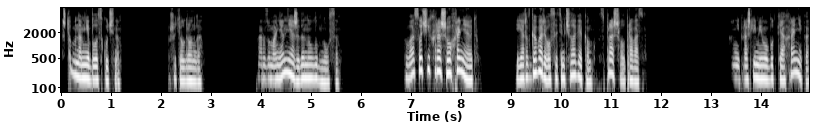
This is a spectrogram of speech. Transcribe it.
«Чтобы нам не было скучно», — пошутил Дронго. Арзуманян неожиданно улыбнулся. «Вас очень хорошо охраняют. Я разговаривал с этим человеком, спрашивал про вас». Они прошли мимо будки охранника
